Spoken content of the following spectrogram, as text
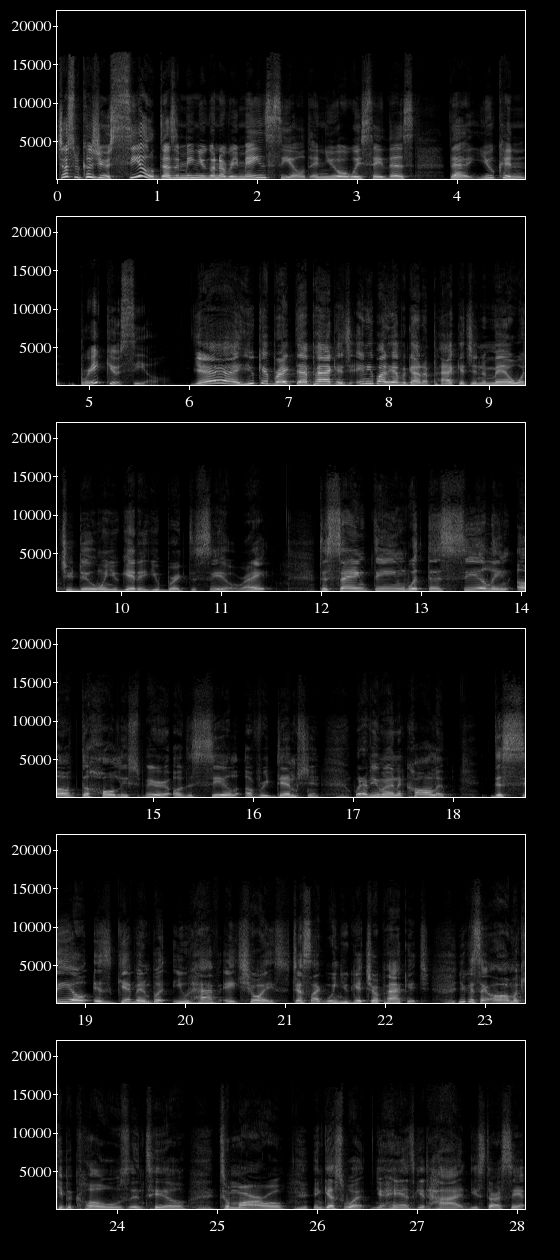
just because you're sealed doesn't mean you're going to remain sealed and you always say this that you can break your seal Yeah, you can break that package. Anybody ever got a package in the mail? What you do when you get it? You break the seal, right? The same thing with this sealing of the Holy Spirit or the seal of redemption, whatever you want to call it. The seal is given, but you have a choice. Just like when you get your package, you can say, "Oh, I'm gonna keep it closed until tomorrow." And guess what? Your hands get hot. You start saying,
